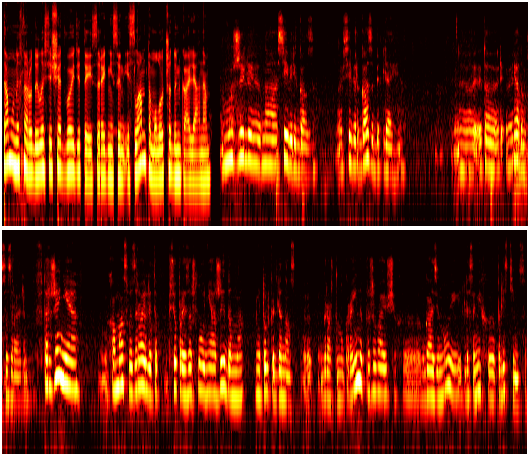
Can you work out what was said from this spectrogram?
Там у них народилося ще двоє дітей: середній син Іслам та молодша донька Аляна. Мы жили на севере Газа, э, север Газа, Бетляги. Э, Это р- рядом с Израилем. Вторжение Хамас в Израиль, это все произошло неожиданно, не только для нас, э, граждан Украины, проживающих э, в Газе, но и для самих э, палестинцев.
